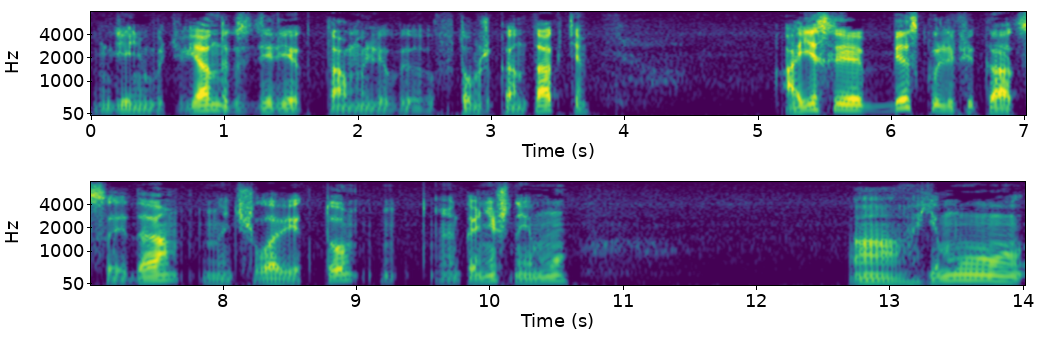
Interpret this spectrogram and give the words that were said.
где-нибудь в Яндекс Директ там или в, в том же ВКонтакте. А если без квалификации, да, человек, то, э, конечно, ему, а, ему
